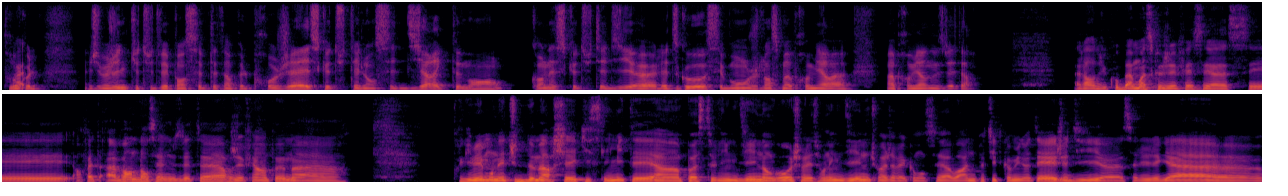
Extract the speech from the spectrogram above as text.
Trop cool. J'imagine que tu devais penser peut-être un peu le projet. Est-ce que tu t'es lancé directement? Quand est-ce que tu t'es dit let's go, c'est bon, je lance ma première ma première newsletter? Alors du coup, bah moi ce que j'ai fait, c'est assez. En fait, avant de lancer la newsletter, j'ai fait un peu ma entre guillemets mon étude de marché qui se limitait à un post LinkedIn. En gros, je suis allé sur LinkedIn, tu vois, j'avais commencé à avoir une petite communauté. J'ai dit euh, salut les gars, euh,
